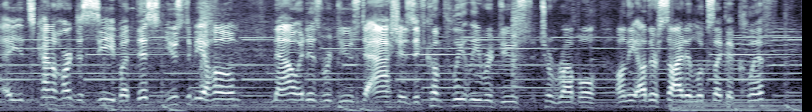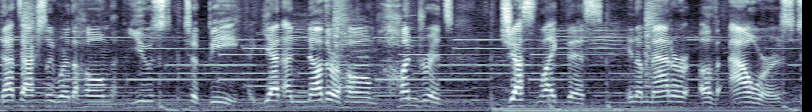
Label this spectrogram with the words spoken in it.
It's kind of hard to see, but this used to be a home. Now it is reduced to ashes. It's completely reduced to rubble. On the other side, it looks like a cliff. That's actually where the home used to be. Yet another home, hundreds just like this in a matter of hours.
